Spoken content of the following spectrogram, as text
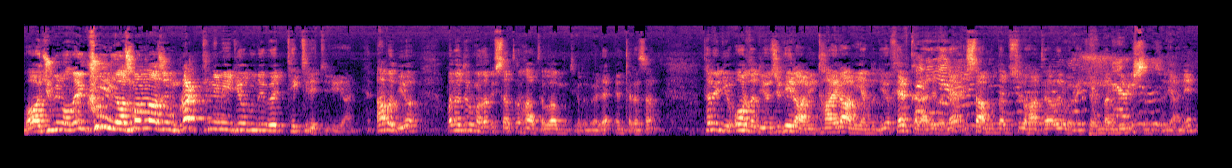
vacibin aleyküm yazman lazım. Bırak dinlemeyi diyordun diyor böyle tektir etti diyor yani. Ama diyor bana durmadan üstadın hatıralar anlatıyordu böyle enteresan. Tabii diyor orada diyor Zübeyir abi, Tahir abi yanında diyor fevkalade böyle İstanbul'da bir sürü hatıraları var. İşte bunları duymuşsunuzdur yani.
